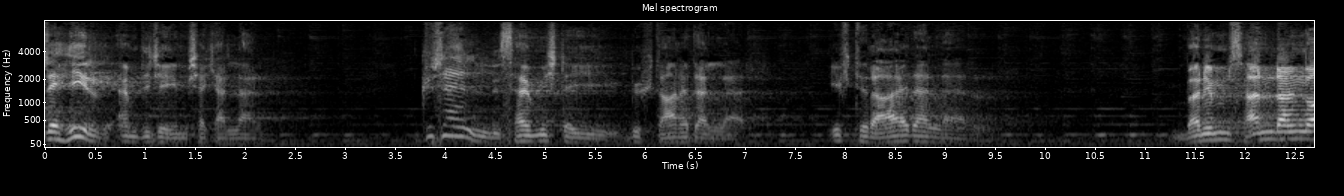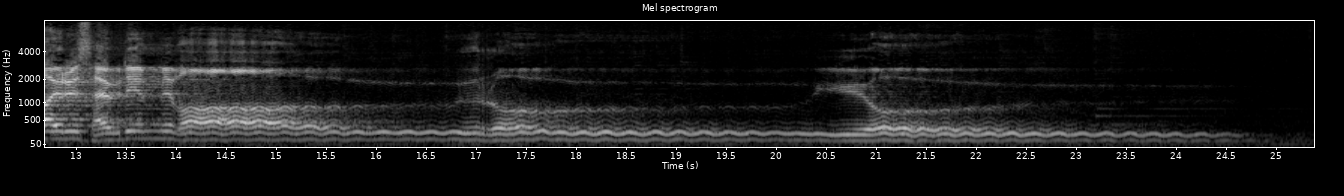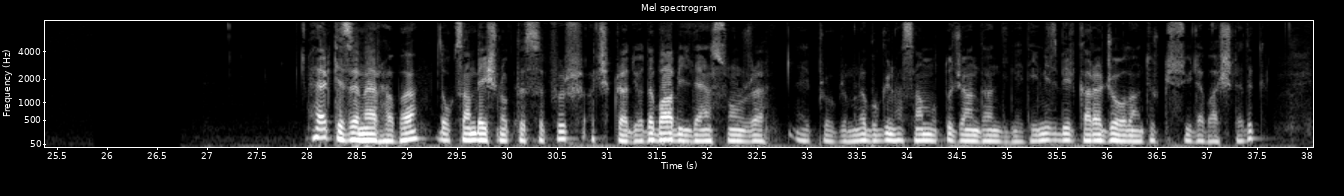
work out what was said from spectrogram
zehir emdeceğim şekerler. Güzel sevmiş deyi bühtan ederler, iftira ederler. Benim senden gayrı sevdim mi var? Herkese merhaba. 95.0 Açık Radyo'da Babil'den sonra e, programına bugün Hasan Mutlucan'dan dinlediğimiz bir Karaca olan türküsüyle başladık.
